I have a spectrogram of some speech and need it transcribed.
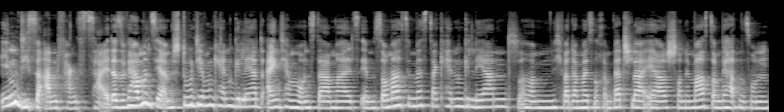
in diese Anfangszeit. Also wir haben uns ja im Studium kennengelernt. Eigentlich haben wir uns damals im Sommersemester kennengelernt. Ähm, ich war damals noch im Bachelor, er schon im Master und wir hatten so ein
